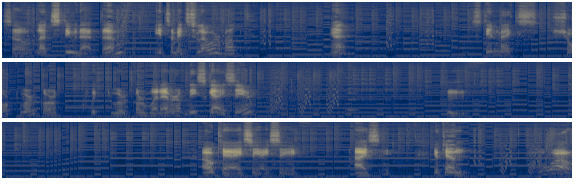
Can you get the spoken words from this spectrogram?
So let's do that then. It's a bit slower, but yeah, still makes short work or quick work or whatever of these guys here. Hmm. Okay, I see, I see. I see. You can... Whoa!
